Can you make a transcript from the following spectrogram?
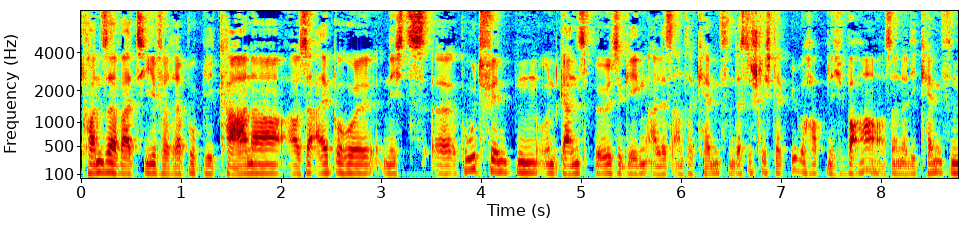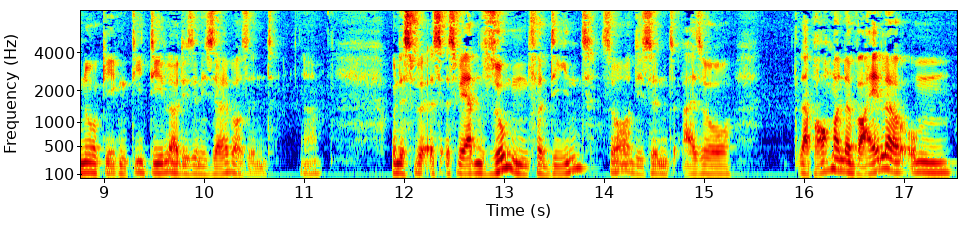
konservative Republikaner außer Alkohol nichts äh, gut finden und ganz böse gegen alles andere kämpfen. Das ist schlichtweg überhaupt nicht wahr, sondern die kämpfen nur gegen die Dealer, die sie nicht selber sind. Ja. Und es, es, es werden Summen verdient, so, die sind also, da braucht man eine Weile, um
